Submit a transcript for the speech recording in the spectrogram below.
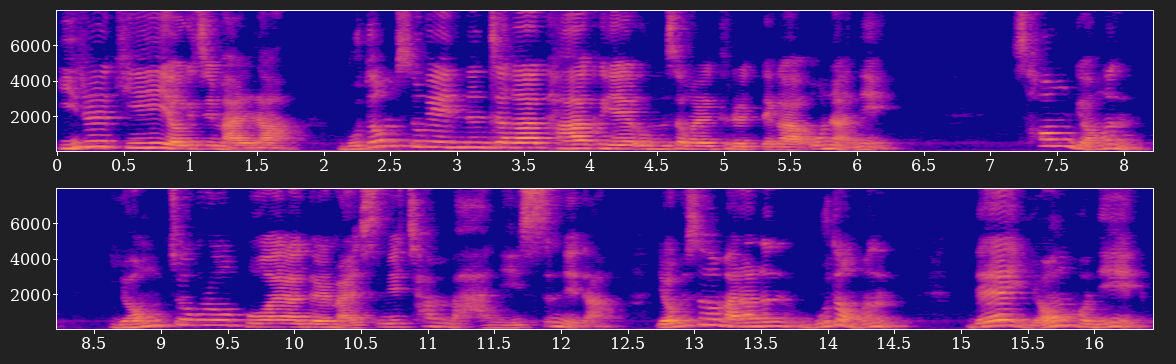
이를 기이 여기지 말라. 무덤 속에 있는 자가 다 그의 음성을 들을 때가 오나니 성경은 영적으로 보아야 될 말씀이 참 많이 있습니다. 여기서 말하는 무덤은 내 영혼이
